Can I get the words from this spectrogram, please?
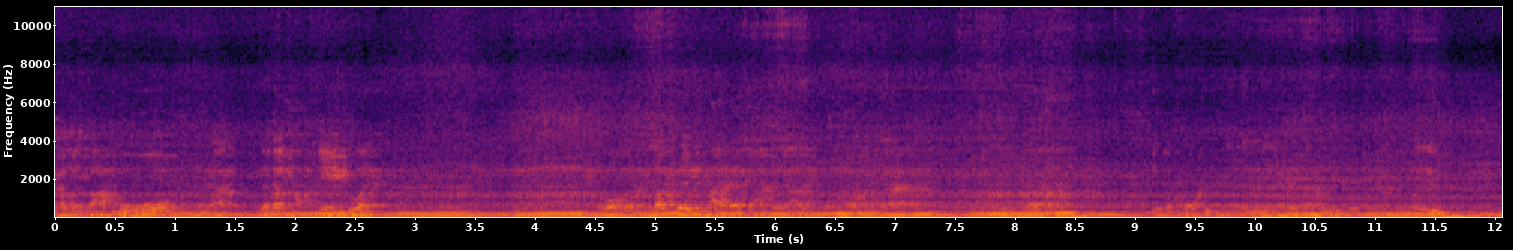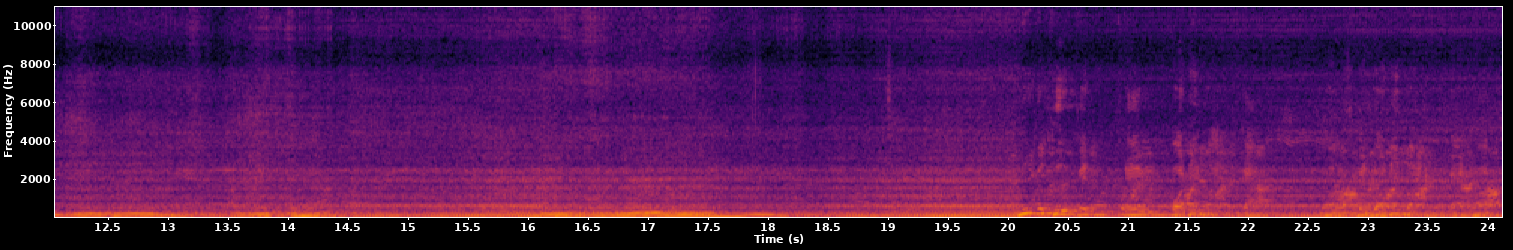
เขาเป็นฟาร์มหมูนะครับ แล้วก็ขับเองด้วยบอกว่าเราเคยไปถ่ายรายการไปแล้วน้องแต่ก็เกี่ยวกับพอทุกอะไรอย่างเงี้ยได้ทำไม่ลืมนะครับนี่ก็คือเป็นเฟรมบอดี้ใหม่กันนะครับเป็นบอดี้ใหม่กันครับ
